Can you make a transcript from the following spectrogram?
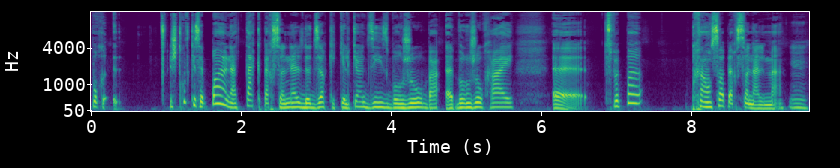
pour. Je trouve que c'est pas une attaque personnelle de dire que quelqu'un dise bonjour, euh, bonjour, hi. Euh, tu peux pas prendre ça personnellement. Mm. Tu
